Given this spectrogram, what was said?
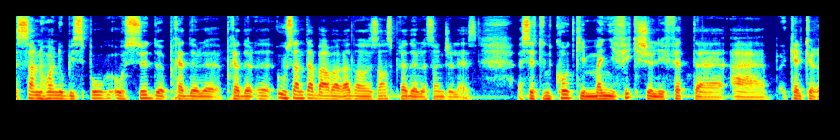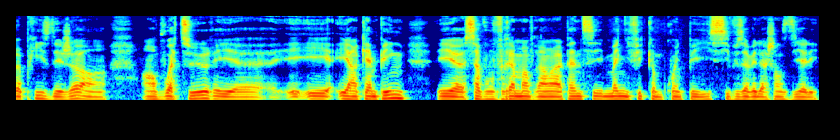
Juan Obispo au sud près de le, près de ou Santa Barbara dans un sens près de Los Angeles. C'est une côte qui est magnifique, je l'ai faite à, quelques reprises déjà en, en voiture et, et, et en camping. Et euh, ça vaut vraiment, vraiment la peine. C'est magnifique comme coin de pays si vous avez la chance d'y aller.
